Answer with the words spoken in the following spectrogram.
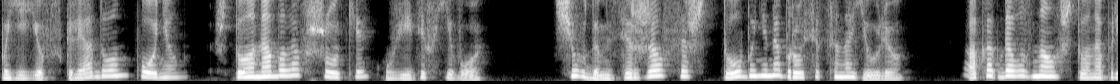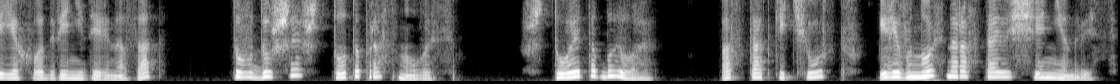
По ее взгляду он понял, что она была в шоке, увидев его. Чудом сдержался, чтобы не наброситься на Юлю. А когда узнал, что она приехала две недели назад, то в душе что-то проснулось. Что это было? Остатки чувств или вновь нарастающая ненависть,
